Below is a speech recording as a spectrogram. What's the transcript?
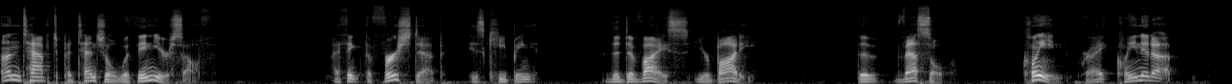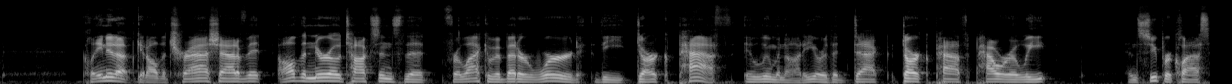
untapped potential within yourself. I think the first step is keeping the device, your body, the vessel, clean, right? Clean it up clean it up, get all the trash out of it, all the neurotoxins that, for lack of a better word, the dark path Illuminati or the dark path power elite and superclass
